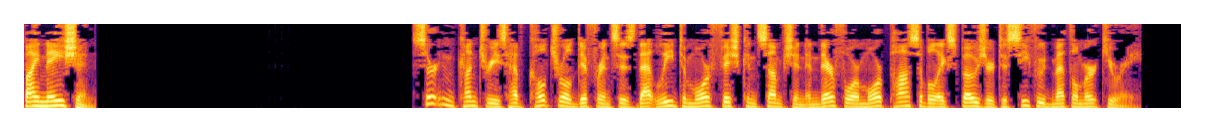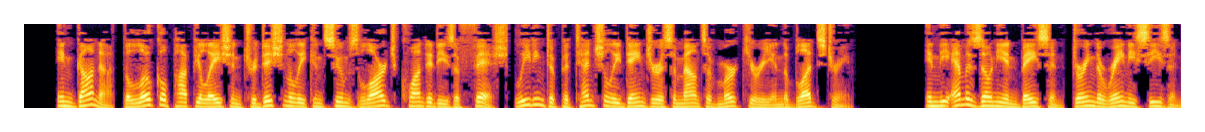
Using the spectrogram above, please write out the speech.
By nation Certain countries have cultural differences that lead to more fish consumption and therefore more possible exposure to seafood methylmercury. In Ghana, the local population traditionally consumes large quantities of fish, leading to potentially dangerous amounts of mercury in the bloodstream. In the Amazonian basin, during the rainy season,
